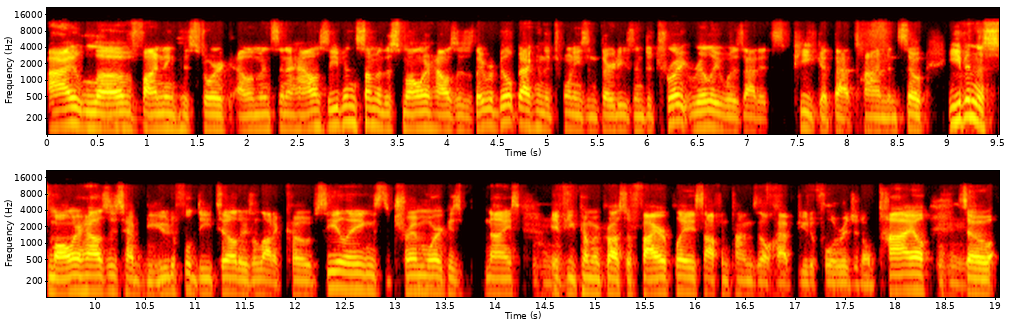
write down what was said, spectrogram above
I love finding historic elements in a house. Even some of the smaller houses, they were built back in the 20s and 30s, and Detroit really was at its peak at that time. And so, even the smaller houses have beautiful detail. There's a lot of cove ceilings, the trim work is nice. Mm-hmm. If you come across a fireplace, oftentimes they'll have beautiful original tile. Mm-hmm. So,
